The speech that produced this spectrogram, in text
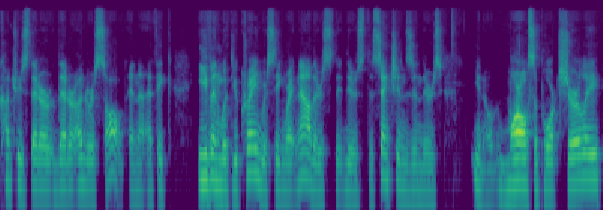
countries that are that are under assault. And I think even with Ukraine, we're seeing right now there's there's the sanctions and there's you know moral support. Surely,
